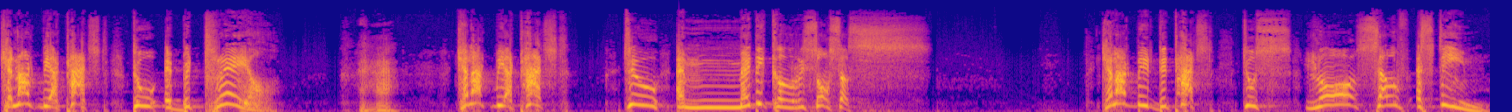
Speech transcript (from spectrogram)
cannot be attached to a betrayal, cannot be attached to a medical resources. Cannot be detached to low self-esteem.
